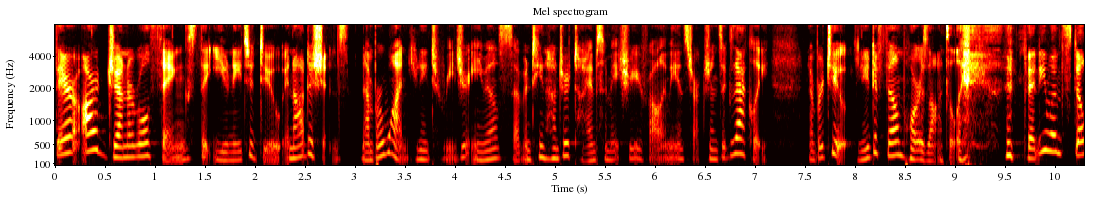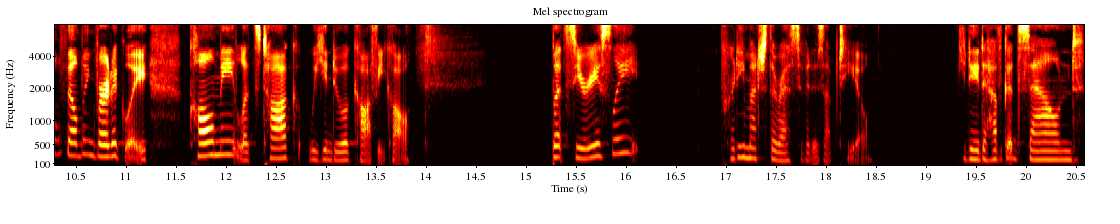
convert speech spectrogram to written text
there are general things that you need to do in auditions. Number one, you need to read your emails 1700 times to make sure you're following the instructions exactly. Number two, you need to film horizontally. if anyone's still filming vertically, call me, let's talk, we can do a coffee call. But seriously, pretty much the rest of it is up to you. You need to have good sound,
